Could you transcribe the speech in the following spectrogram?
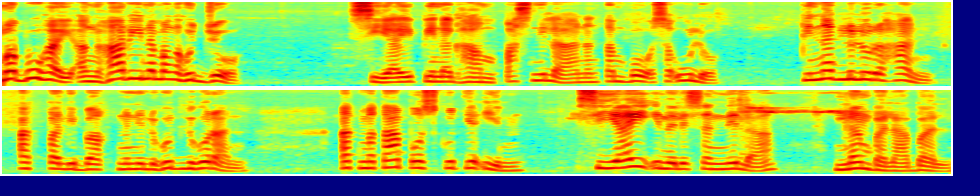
Mabuhay ang hari ng mga Hudyo! Siya'y pinaghampas nila ng tambo sa ulo, pinaglulurahan at palibak na niluhod-luhuran, at matapos kutyain, siya'y inalisan nila ng balabal,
